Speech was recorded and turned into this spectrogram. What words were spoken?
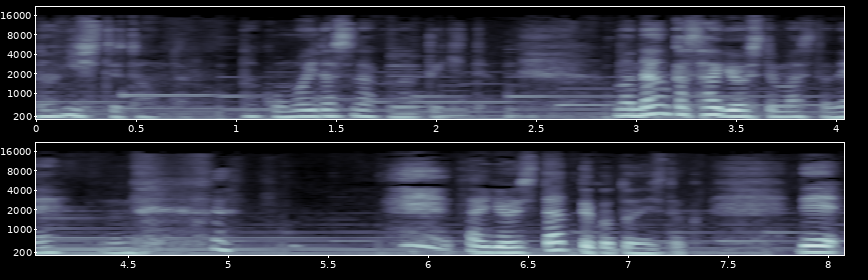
何してたんだなんか思い出せなくなってきて。まあなんか作業してましたね。作業したってことにしとく。で、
